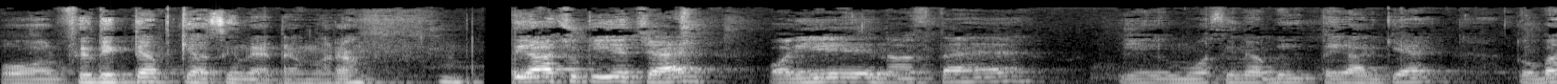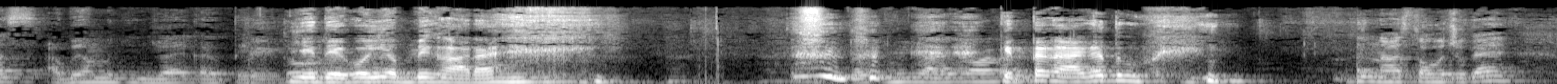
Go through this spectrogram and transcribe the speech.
और फिर देखते हैं अब क्या सीन रहता है हमारा। आ चुकी है चाय और ये नाश्ता है। ये मौसी ने अभी तैयार किया है। तो बस अभी हम इंजॉय करते हैं। ये देखो ये अब भी खा रहा है। कितना खाएगा तू? नाश्ता हो चुका है।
